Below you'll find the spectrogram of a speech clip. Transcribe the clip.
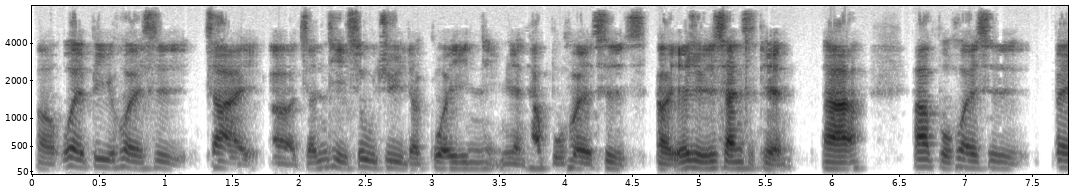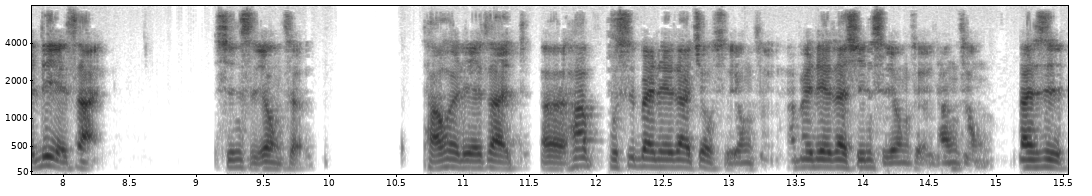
呃未必会是在呃整体数据的归因里面，它不会是呃也许是三十天，它它不会是被列在新使用者，它会列在呃它不是被列在旧使用者，它被列在新使用者当中，但是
